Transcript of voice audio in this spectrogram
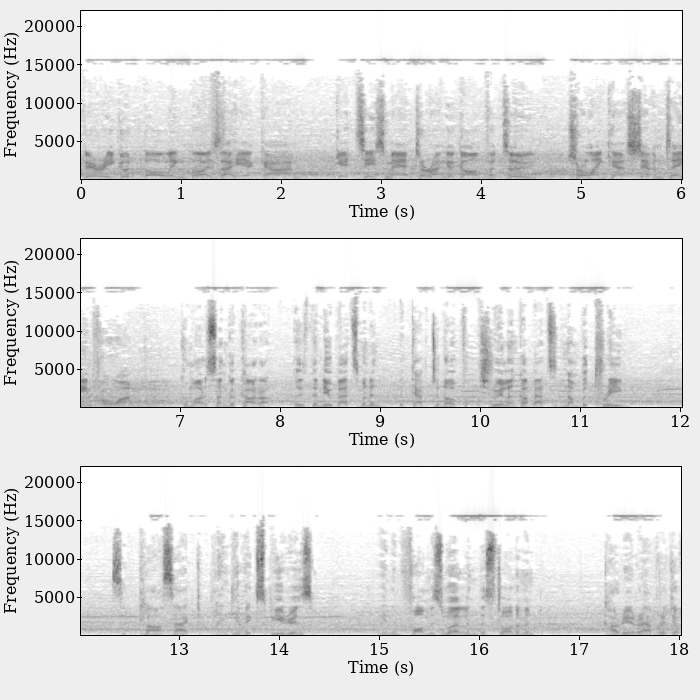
Very good bowling by Zaheer Khan. Gets his man. Tharanga gone for two. Sri Lanka 17 for one. Kumar Sangakkara is the new batsman in, the captain of Sri Lanka bats at number three. It's a class act, plenty of experience. In form as well in this tournament. Career average of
